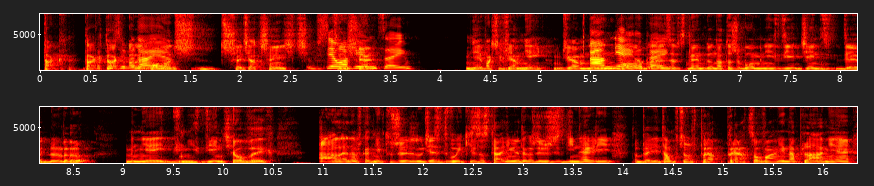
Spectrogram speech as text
Tak, tak, Tak tak, ale wydaje. ponoć trzecia część... w Wzięła sensie- więcej. Nie, właśnie wzięła mniej. Wzięła mniej, A, mniej, bo, okej. ze względu na to, że było mniej, mniej dni zdjęciowych, ale na przykład niektórzy ludzie z dwójki zostali, mimo tego, że już zginęli, to byli tam wciąż pra pracowani na planie,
